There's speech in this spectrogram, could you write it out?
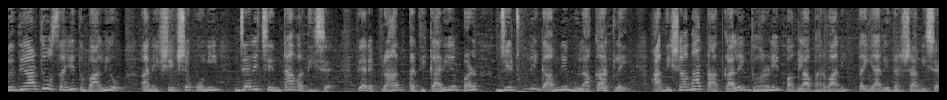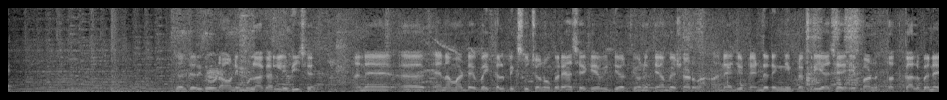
વિદ્યાર્થીઓ સહિત વાલીઓ અને શિક્ષકોની જ્યારે ચિંતા વધી છે, ત્યારે પ્રાંત અધિકારીએ પણ જેઠુલી ગામની મુલાકાત લઈ આ દિશામાં તાત્કાલિક ધોરણે પગલાં ભરવાની તૈયારી દર્શાવી છે. જર્જરિત ઓરડાઓની મુલાકાત લીધી છે અને એના માટે વૈકલ્પિક સૂચનો કર્યા છે કે વિદ્યાર્થીઓને ત્યાં બેસાડવા અને જે ટેન્ડરિંગની પ્રક્રિયા છે એ પણ તત્કાલ બને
